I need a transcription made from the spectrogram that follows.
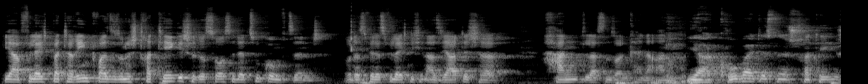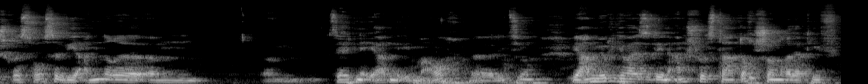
ja vielleicht Batterien quasi so eine strategische Ressource der Zukunft sind und dass wir das vielleicht nicht in asiatischer Hand lassen sollen, keine Ahnung. Ja, Kobalt ist eine strategische Ressource wie andere ähm, ähm, seltene Erden eben auch, äh, Lithium. Wir haben möglicherweise den Anschluss da doch schon relativ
